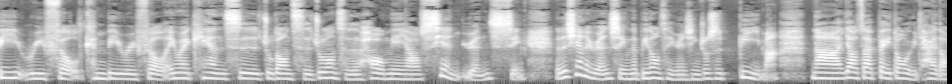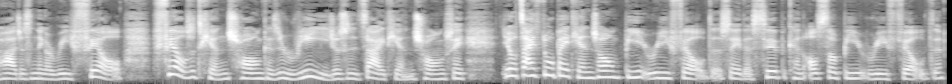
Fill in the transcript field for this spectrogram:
Be refilled can be refilled，因为 can 是助动词，助动词后面要现原形，可是现了原形的 be 动词原形就是 be 嘛，那要在被动语态的话，就是那个 refill，fill 是填充，可是 re 就是再填充，所以又再度被填充，be refilled，所以 the soup can also be refilled。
